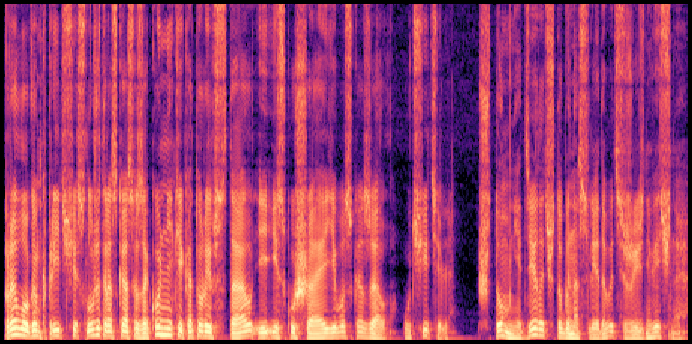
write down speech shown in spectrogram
Прологом к притче служит рассказ о законнике, который встал и, искушая его, сказал «Учитель, что мне делать, чтобы наследовать жизнь вечную?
